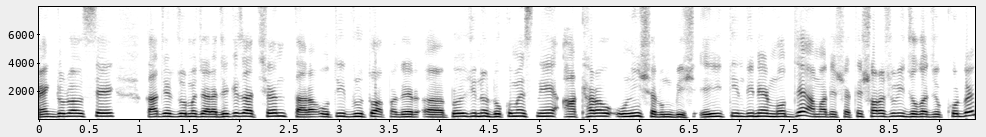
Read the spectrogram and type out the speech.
ম্যাকডোনাল্ডসে কাজের জন্য যারা যেতে যাচ্ছেন, তারা অতি দ্রুত আপনাদের প্রয়োজনীয় ডকুমেন্টস নিয়ে আঠারো, উনিশ এবং বিশ এই তিন দিনের মধ্যে আমাদের সাথে সরাসরি যোগাযোগ করবেন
